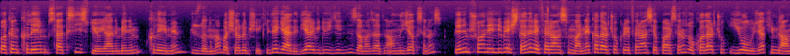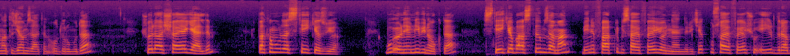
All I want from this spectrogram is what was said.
Bakın claim success diyor. Yani benim claim'im cüzdanıma başarılı bir şekilde geldi. Diğer videoyu izlediğiniz zaman zaten anlayacaksınız. Benim şu an 55 tane referansım var. Ne kadar çok referans yaparsanız o kadar çok iyi olacak. Şimdi anlatacağım zaten o durumu da. Şöyle aşağıya geldim. Bakın burada stake yazıyor. Bu önemli bir nokta. Stake'e bastığım zaman beni farklı bir sayfaya yönlendirecek. Bu sayfaya şu airdrop,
